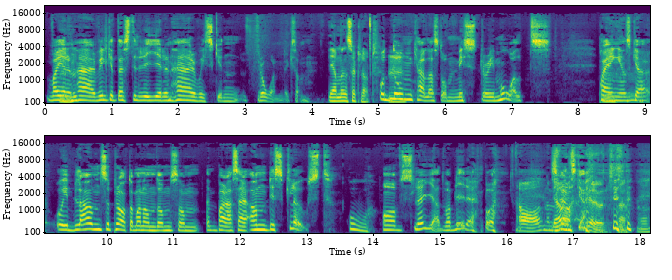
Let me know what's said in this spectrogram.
Vad är Mhm. den här? Vilket destilleri är den här whiskyn från? Liksom? Ja, men såklart. Och de kallas då mystery malts på Mhm. engelska. Och ibland så pratar man om dem som bara så här undisclosed. Oavslöjad, vad blir det på? Ja, men Svenska. det är det väl. Ja, ja.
